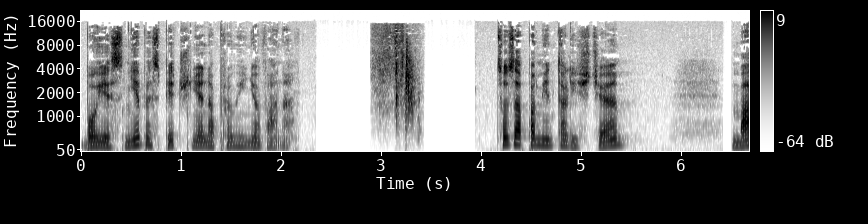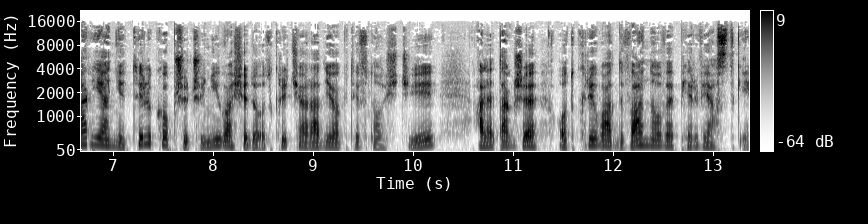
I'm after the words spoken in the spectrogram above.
bo jest niebezpiecznie napromieniowana. Co zapamiętaliście? Maria nie tylko przyczyniła się do odkrycia radioaktywności, ale także odkryła dwa nowe pierwiastki.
